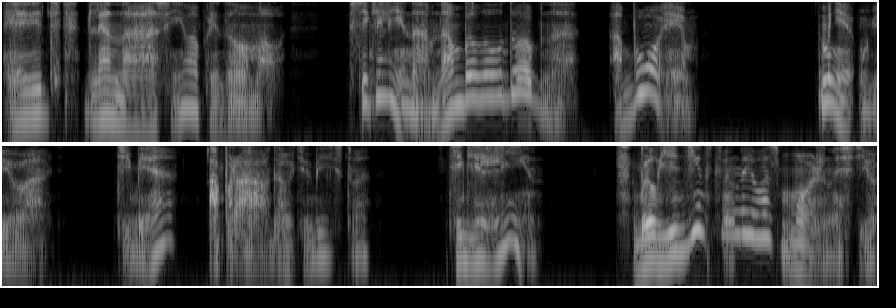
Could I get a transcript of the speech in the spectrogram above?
И ведь для нас его придумал. С нам было удобно, обоим. Мне убивать, тебе оправдывать убийство. Тигелин был единственной возможностью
